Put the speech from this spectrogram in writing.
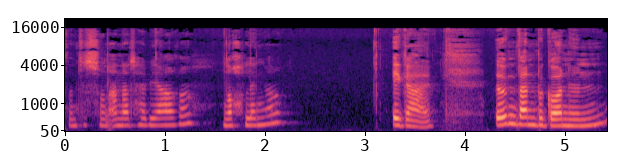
sind es schon anderthalb Jahre? Noch länger? Egal. Irgendwann begonnen,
